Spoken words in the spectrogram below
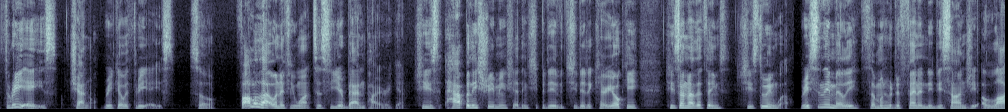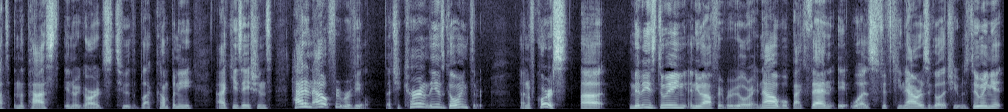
three A's channel. Rika with three A's. So Follow that one if you want to see your vampire again. She's happily streaming. She, I think she did she did a karaoke. She's done other things. She's doing well. Recently, Millie, someone who defended Niji Sanji a lot in the past in regards to the Black Company accusations, had an outfit reveal that she currently is going through. And of course, uh, Millie's doing a new outfit reveal right now, but back then it was 15 hours ago that she was doing it.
